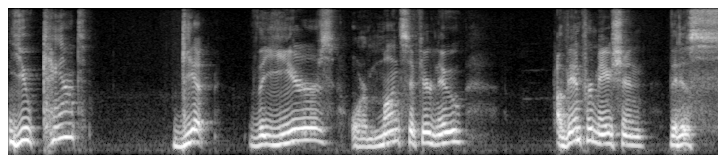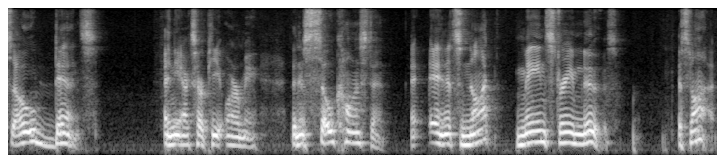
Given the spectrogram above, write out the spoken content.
You can't get the years or months if you're new of information that is so dense in the XRP army that is so constant and it's not mainstream news. It's not.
